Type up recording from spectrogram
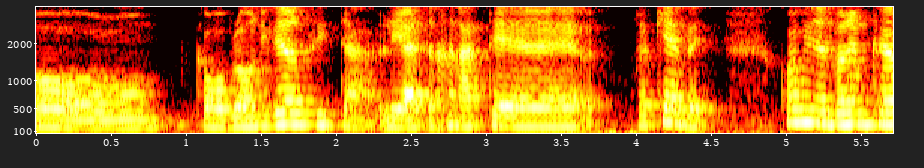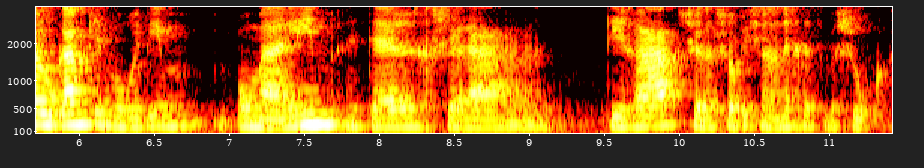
או קרוב לאוניברסיטה, ליד תחנת אה, רכבת. כל מיני דברים כאלו גם כן מורידים או מעלים את הערך של הדירה, של השווי של הנכס בשוק.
